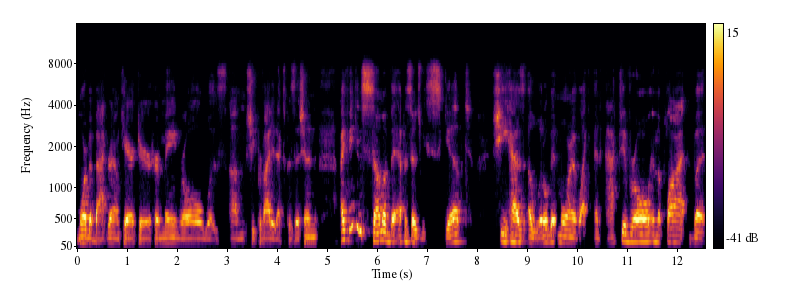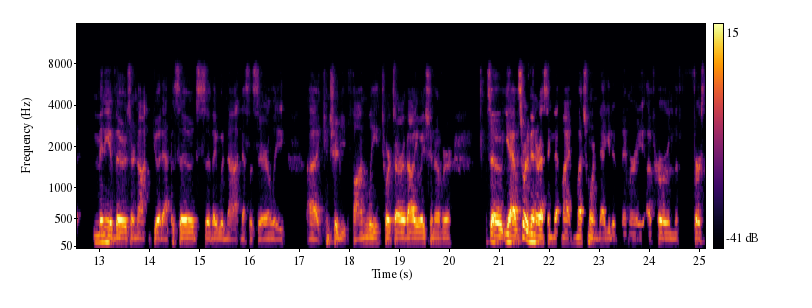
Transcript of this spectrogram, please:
more of a background character. Her main role was um, she provided exposition. I think in some of the episodes we skipped, she has a little bit more of like an active role in the plot, but many of those are not good episodes, so they would not necessarily uh, contribute fondly towards our evaluation of her so yeah, it was sort of interesting that my much more negative memory of her in the first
